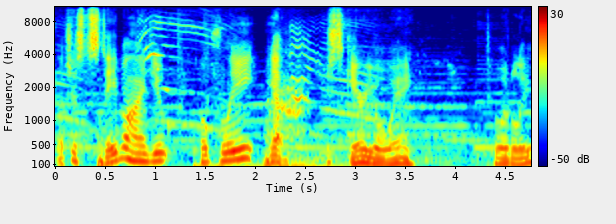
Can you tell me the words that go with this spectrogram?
Let's just stay behind you. Hopefully, yeah, just scare you away. Totally.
